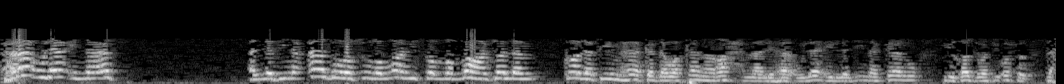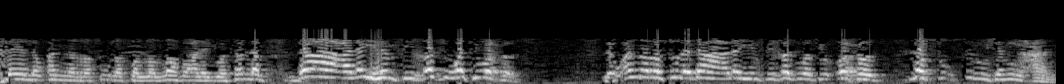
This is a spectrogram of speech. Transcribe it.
هؤلاء الناس الذين آذوا رسول الله صلى الله عليه وسلم قال فيهم هكذا وكان رحمة لهؤلاء الذين كانوا في غزوة أحد. تخيل لو أن الرسول صلى الله عليه وسلم دعا عليهم في غزوة أحد. لو أن الرسول دعا عليهم في غزوة أحد لاستؤصلوا جميعا.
